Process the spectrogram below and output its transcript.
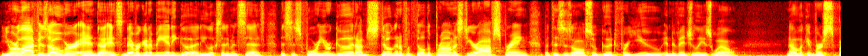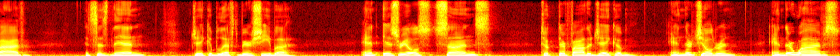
your life is over and uh, it's never going to be any good. He looks at him and says, This is for your good. I'm still going to fulfill the promise to your offspring, but this is also good for you individually as well. Now look at verse 5. It says, Then Jacob left Beersheba and Israel's sons took their father Jacob and their children and their wives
